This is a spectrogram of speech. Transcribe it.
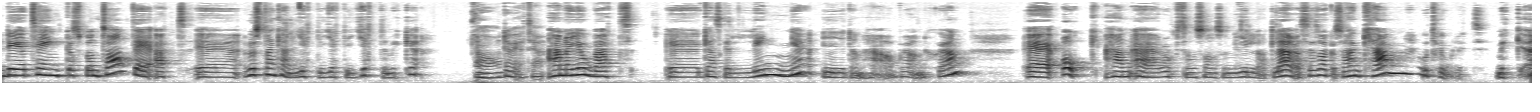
det jag tänker spontant är att eh, Rustan kan jätte, jätte, jättemycket. Ja, det vet jag. Han har jobbat eh, ganska länge i den här branschen. Eh, och han är också en sån som gillar att lära sig saker. Så han kan otroligt mycket.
